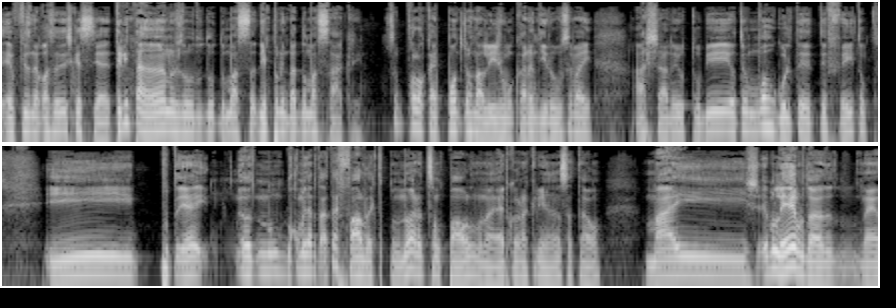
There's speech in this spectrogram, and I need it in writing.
Eu fiz um negócio eu esqueci. É 30 anos do, do, do massa- de impunidade do massacre. Se você colocar aí ponto de jornalismo, Carandiru, você vai achar no YouTube. E eu tenho um orgulho de ter, ter feito. E. Puta, e eu, no documentário até falo, né? Que, tipo, não era de São Paulo, na época eu era criança e tal. Mas eu me lembro da, né,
